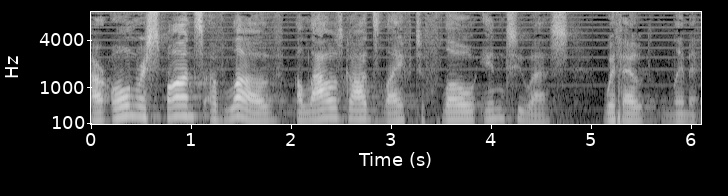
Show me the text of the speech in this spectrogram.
Our own response of love allows God's life to flow into us without limit.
